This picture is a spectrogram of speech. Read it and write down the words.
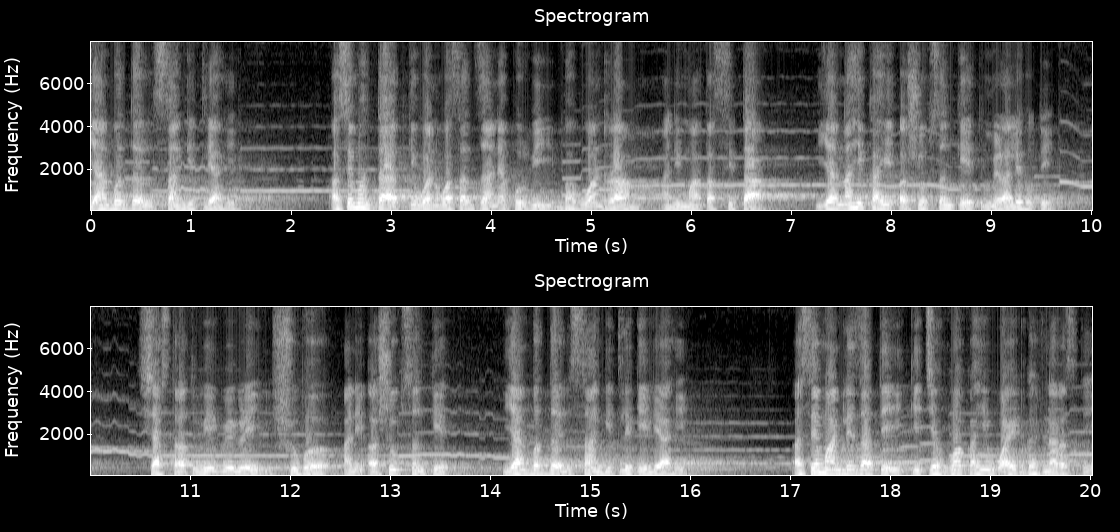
यांबद्दल सांगितले आहे. असे म्हणतात की वनवासात जाण्यापूर्वी भगवान राम आणि माता सीता यांनाही काही अशुभ संकेत मिळाले होते. शास्त्रात वेगवेगळे शुभ आणि अशुभ संकेत यांबद्दल सांगितले गेले आहे. असे मानले जाते की जेव्हा काही वाईट घडणार असते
